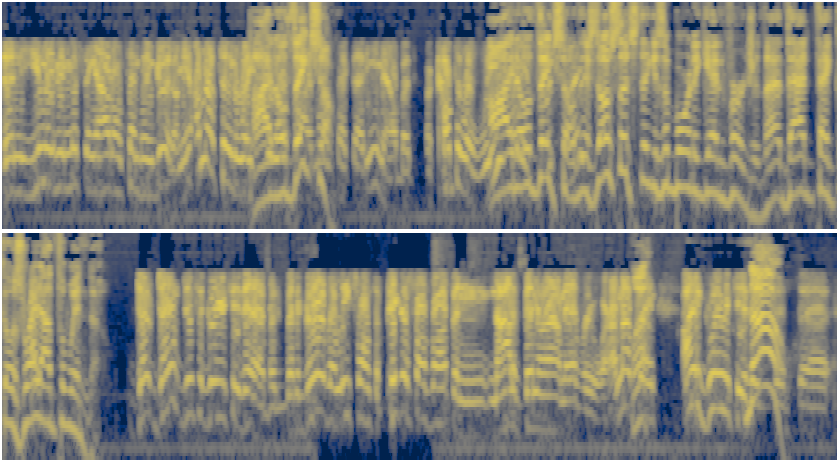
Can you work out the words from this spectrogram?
then you may be missing out on something good. I mean, I'm not saying to wait. I don't think so. Like that email, but a couple of weeks. I don't think so. night- There's no such thing as a born-again virgin. That that that goes right out the window. Don't, don't disagree with you there, but but a girl that at least wants to pick herself up and not have been around everywhere. I'm not Well- saying I agree with you. No. That, uh,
